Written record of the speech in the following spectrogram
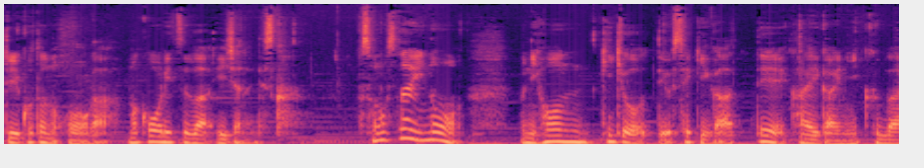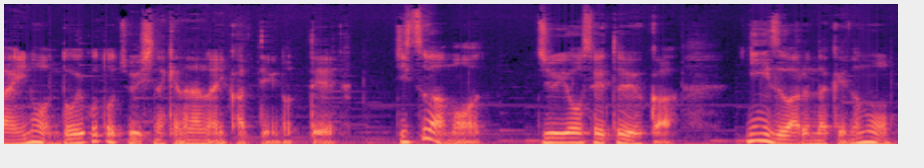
ていうことの方が、まあ、効率はいいじゃないですか。その際の日本企業っていう席があって海外に行く場合のどういうことを注意しなきゃならないかっていうのって、実はもう重要性というか、ニーズはあるんだけれども、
